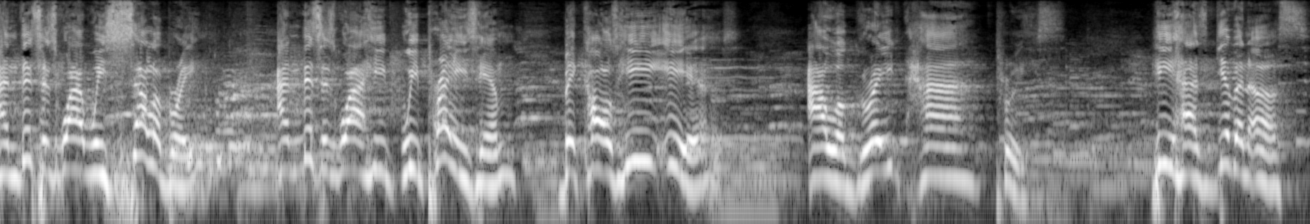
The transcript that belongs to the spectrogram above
And this is why we celebrate and this is why he, we praise him because he is our great high priest. He has given us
